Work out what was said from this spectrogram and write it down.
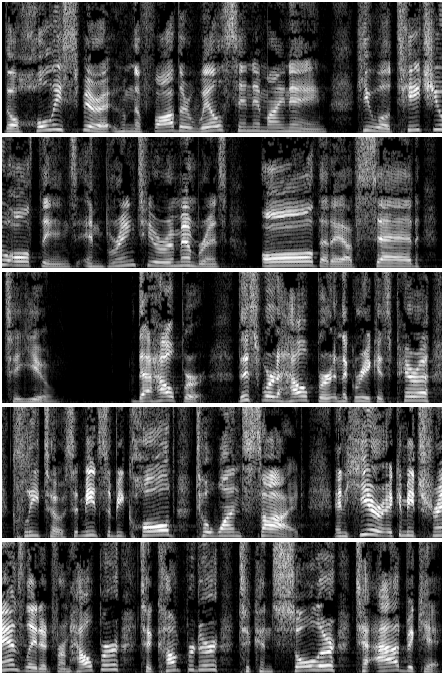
the Holy Spirit, whom the Father will send in my name, he will teach you all things and bring to your remembrance all that I have said to you. The helper. This word helper in the Greek is parakletos. It means to be called to one side. And here it can be translated from helper to comforter to consoler to advocate.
